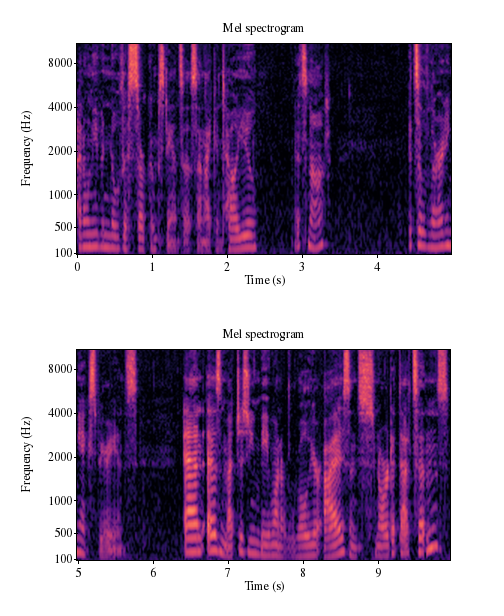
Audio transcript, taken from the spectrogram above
I don't even know the circumstances, and I can tell you, it's not. It's a learning experience. And as much as you may want to roll your eyes and snort at that sentence,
